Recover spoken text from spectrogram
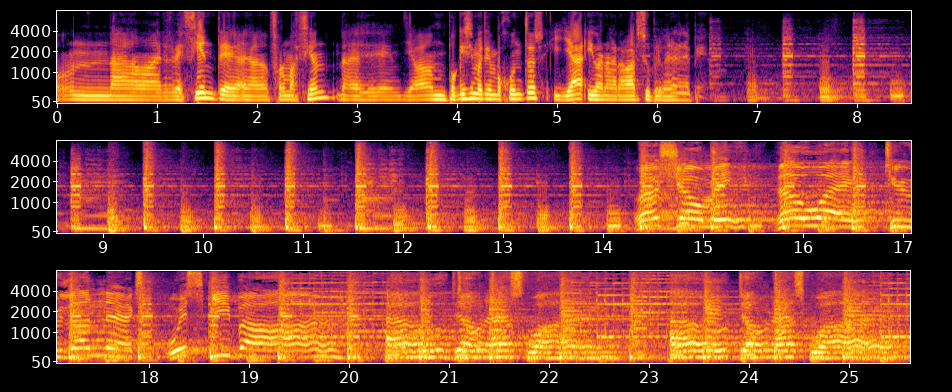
una reciente eh, formación, eh, llevaban poquísimo tiempo juntos y ya iban a grabar su primer LP. Well, show me the way to the next whiskey bar. Oh, don't ask why. Oh, don't ask why.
